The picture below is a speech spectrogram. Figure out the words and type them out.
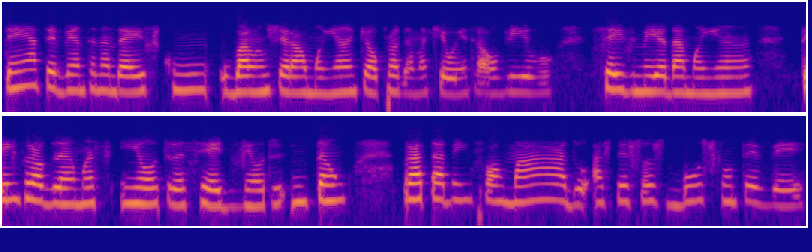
tem a TV Antena 10 com o Balanço Geral Manhã, que é o programa que eu entro ao vivo, seis e meia da manhã, tem programas em outras redes, em outros. Então, para estar tá bem informado, as pessoas buscam TV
